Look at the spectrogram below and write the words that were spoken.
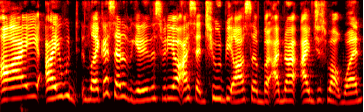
I I would like I said at the beginning of this video, I said two would be awesome, but I'm not. I just want one.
